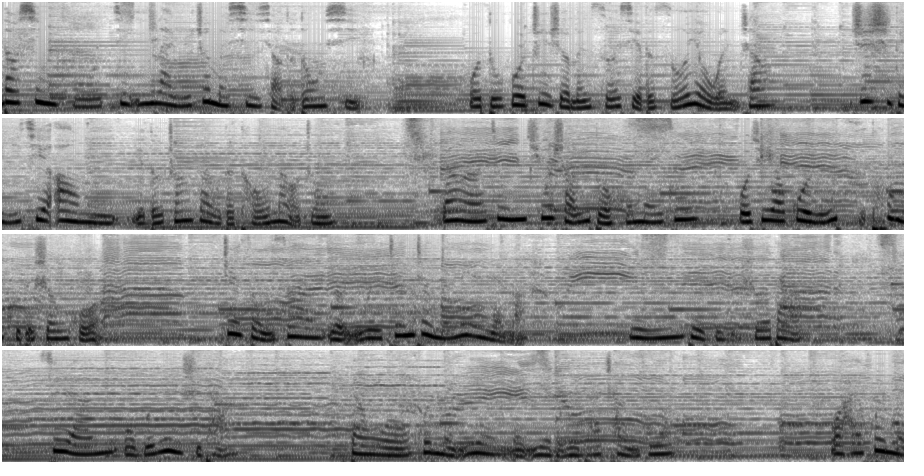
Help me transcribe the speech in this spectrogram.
难道幸福竟依赖于这么细小的东西？我读过智者们所写的所有文章，知识的一切奥秘也都装在我的头脑中。然而，就因缺少一朵红玫瑰，我却要过如此痛苦的生活。这总算有一位真正的恋人了，夜莺对自己说道。虽然我不认识他，但我会每夜每夜地为他唱歌。我还会每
